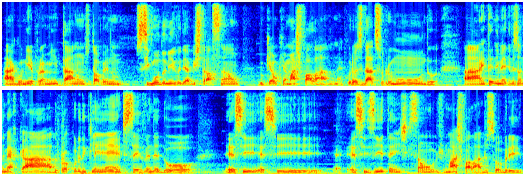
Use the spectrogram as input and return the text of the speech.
A agonia, para mim, está talvez num segundo nível de abstração do que é o que é mais falado. Né? Curiosidade sobre o mundo, ah, entendimento e visão de mercado, procura de clientes, ser vendedor. Esse, esse, esses itens que são os mais falados sobre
